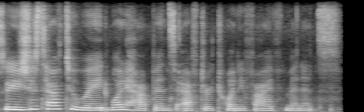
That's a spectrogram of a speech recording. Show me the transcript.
So you just have to wait what happens after 25 minutes.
